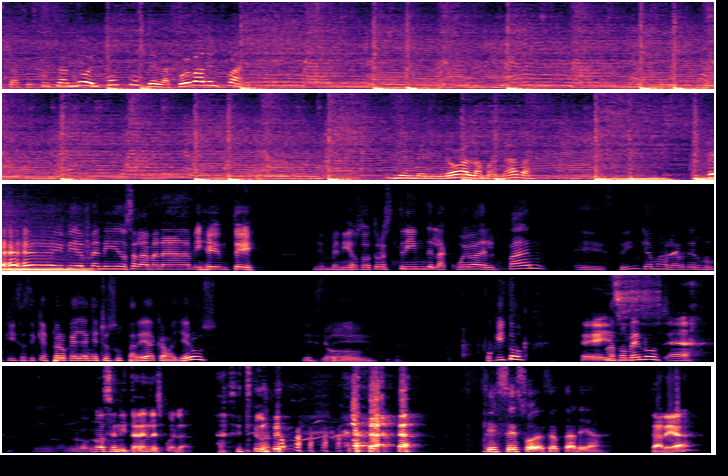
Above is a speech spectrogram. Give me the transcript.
Estás escuchando el podcast de la Cueva del Fan. Bienvenido a la manada. Hey, bienvenidos a la manada, mi gente. Bienvenidos a otro stream de la Cueva del Fan. Eh, stream que vamos a hablar de rookies, así que espero que hayan hecho su tarea, caballeros. Este, Yo- Poquito, Hey, Más o menos. eh, no, no hace ni tarea en la escuela. Así te lo digo. ¿Qué es eso de hacer tarea? ¿Tarea?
